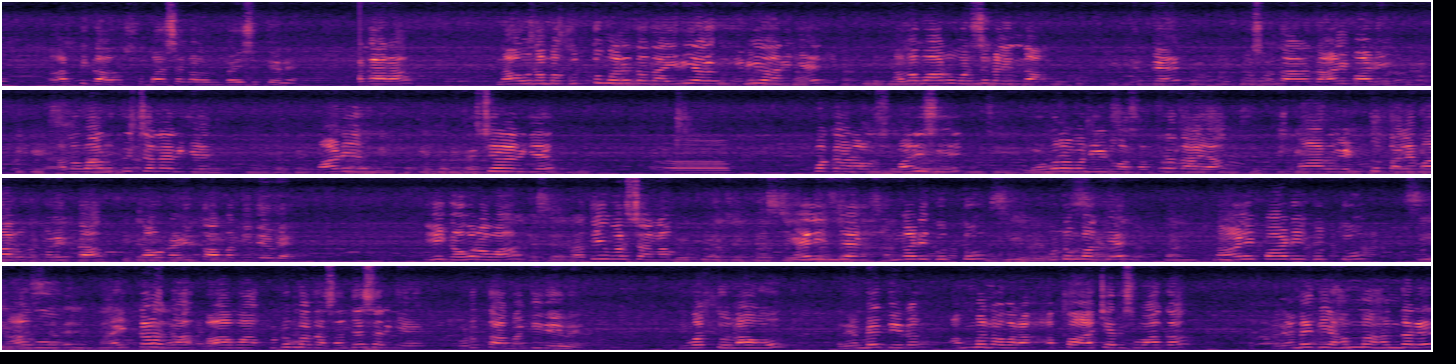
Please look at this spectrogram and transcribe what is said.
ಆರ್ಥಿಕ ಶುಭಾಶಯಗಳನ್ನು ಬಯಸುತ್ತೇನೆ. ಪ್ರಕಾರ ನಾವು ನಮ್ಮ ಗುತ್ತು ಮನೆದ ಹಿರಿಯ, ಹಿರಿಯರಿಗೆ ಹಲವಾರು ವರ್ಷಗಳಿಂದ ಹಿಂದೆ ಟಿಪ್ಪು ಸುಲ್ತಾನ ದಾಳಿ ಮಾಡಿ ಹಲವಾರು ಕ್ರಿಶ್ಚಿಯನರಿಗೆ ಮಾಡಿ ಕ್ರಿಶ್ಚಿಯನರಿಗೆ ಉಪಕಾರವನ್ನು ಸ್ಮರಿಸಿ ಗೌರವ ನೀಡುವ ಸಂಪ್ರದಾಯ ಸುಮಾರು ಎಂಟು ತಲೆಮಾರುಗಳಿಂದ ನಾವು ನಡೀತಾ ಬಂದಿದ್ದೇವೆ. ಈ ಗೌರವ ಪ್ರತಿ ವರ್ಷ ನಮ್ಮ ಹೇಳಿದ್ದೆ ಅಂಗಡಿ ಗುತ್ತು ಕುಟುಂಬಕ್ಕೆ ನಾಳಿಪಾಡಿ ಗುತ್ತು ಹಾಗೂ ಐಕ್ಕಳ ಭಾವ ಕುಟುಂಬದ ಸದಸ್ಯರಿಗೆ ಕೊಡುತ್ತಾ ಬಂದಿದ್ದೇವೆ. ಇವತ್ತು ನಾವು ರೆಮೆದಿನ ಅಮ್ಮನವರ ಹಬ್ಬ ಆಚರಿಸುವಾಗ ರೆಮೆದಿ ಅಮ್ಮ ಅಂದರೆ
